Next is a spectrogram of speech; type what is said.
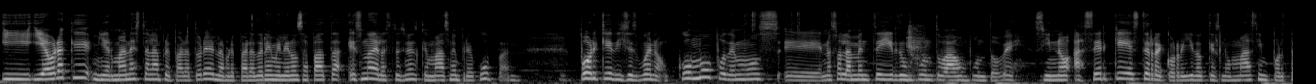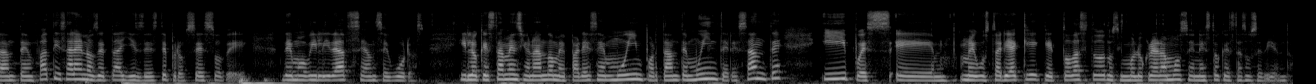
y, y ahora que mi hermana está en la preparatoria, en la preparatoria Emiliano Zapata, es una de las situaciones que más me preocupan porque dices, bueno, ¿cómo podemos eh, no solamente ir de un punto A a un punto B, sino hacer que este recorrido, que es lo más importante, enfatizar en los detalles de este proceso de, movilidad sean seguros? Y lo que está mencionando me parece muy importante, muy interesante y pues eh, me gustaría que, todas y todos nos involucráramos en esto que está sucediendo.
